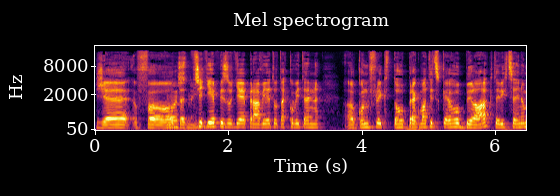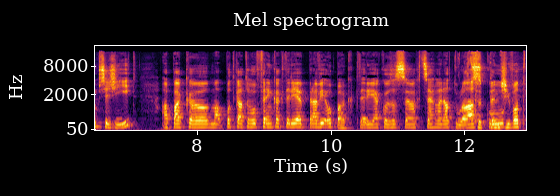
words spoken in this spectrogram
Že v no, té třetí epizodě právě je to takový ten eh, konflikt toho pragmatického byla, který chce jenom přežít a pak uh, potká toho Franka, který je pravý opak, který jako zase chce hledat tu lásku. Chce ten život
